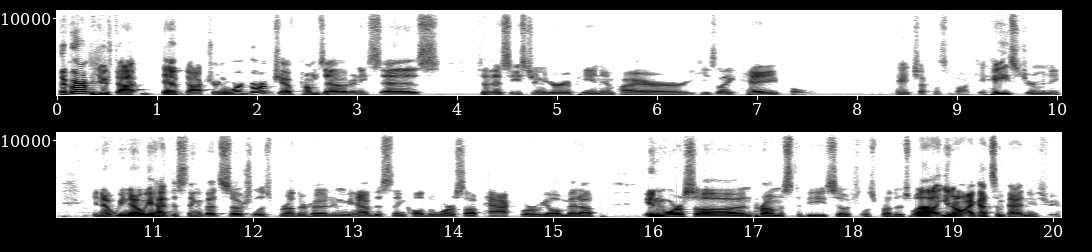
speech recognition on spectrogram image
the Gorbachev doc- doctrine, where Gorbachev comes out and he says to this Eastern European empire, he's like, "Hey, Poland." Hey Czechoslovakia, hey Germany. You know, we know we had this thing about socialist brotherhood, and we have this thing called the Warsaw Pact, where we all met up in Warsaw and promised to be socialist brothers. Well, you know, I got some bad news for you.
